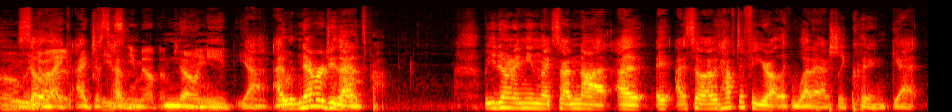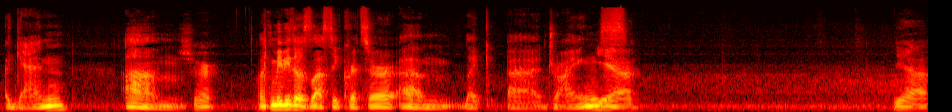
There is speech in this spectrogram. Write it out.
Oh my so God. like, I just Please have email them no need. Yeah, I would never do that. It's probably. But you know what I mean? Like, so I'm not. I, I, I so I would have to figure out like what I actually couldn't get again. Um, Sure. like maybe those Leslie Kritzer um, like uh, drawings. Yeah. Yeah.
